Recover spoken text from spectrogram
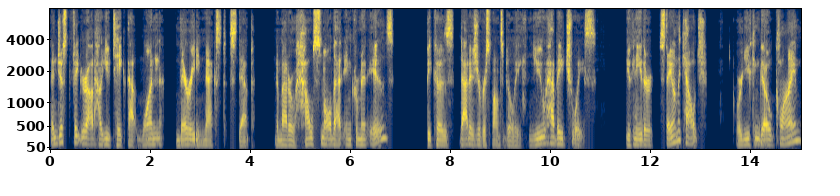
Then just figure out how you take that one very next step, no matter how small that increment is, because that is your responsibility. You have a choice. You can either stay on the couch or you can go climb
